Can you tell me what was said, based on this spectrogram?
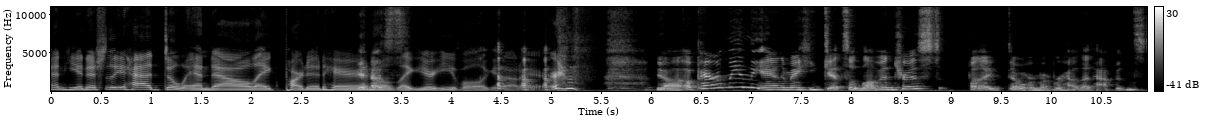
and he initially had Delandau like parted hair, and I was like, "You're evil. Get out of here." Yeah. Apparently in the anime he gets a love interest, but I don't remember how that happens.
